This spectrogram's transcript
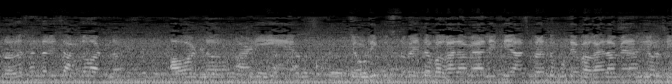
प्रदर्शन तरी चांगलं वाटलं आवडलं आणि जेवढी पुस्तकं इथं बघायला मिळाली ती आजपर्यंत कुठे बघायला मिळाली नव्हती.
